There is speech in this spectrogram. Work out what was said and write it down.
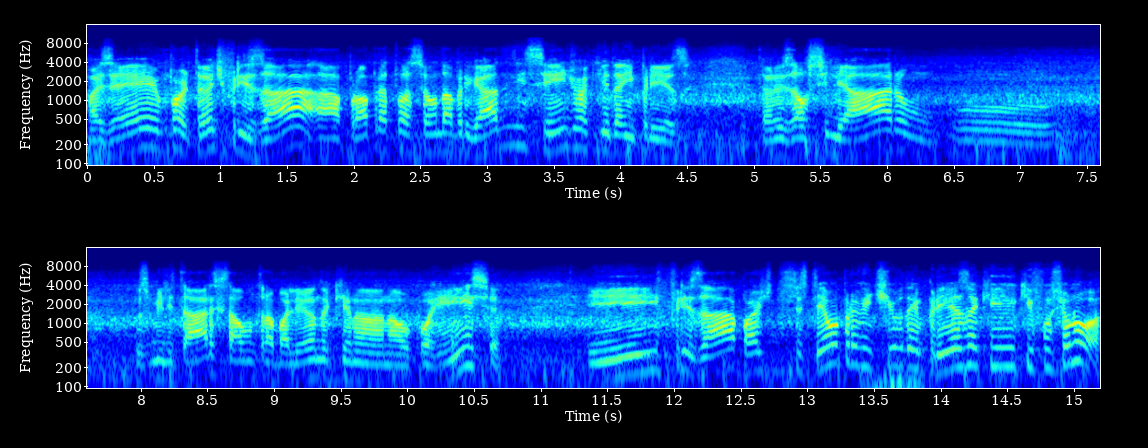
Mas é importante frisar a própria atuação da brigada de incêndio aqui da empresa. Então eles auxiliaram o, os militares que estavam trabalhando aqui na, na ocorrência e frisar a parte do sistema preventivo da empresa que, que funcionou.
